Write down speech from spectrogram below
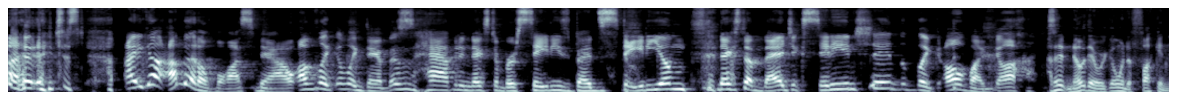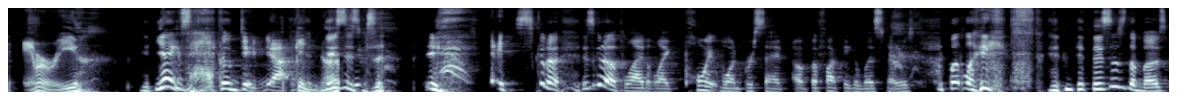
I just, I got, I'm at a loss now. I'm like, I'm like, damn, this is happening next to Mercedes-Benz Stadium, next to Magic City and shit. Like, oh my god, I didn't know they were going to fucking Emory. Yeah, exactly, dude. Yeah, this is it's gonna it's gonna apply to like 0.1 percent of the fucking listeners, but like this is the most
